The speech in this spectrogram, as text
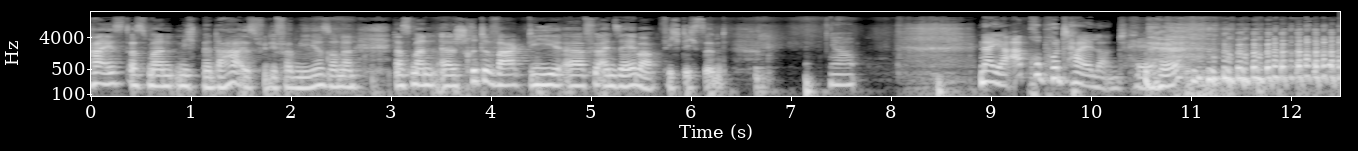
heißt, dass man nicht mehr da ist für die Familie, sondern dass man äh, Schritte wagt, die äh, für einen selber wichtig sind. Ja. Naja, apropos Thailand. Hä? Hä?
